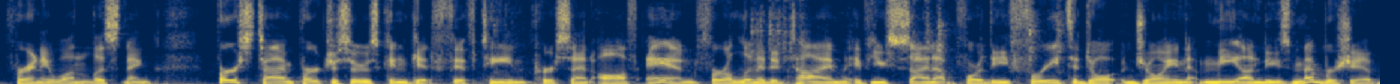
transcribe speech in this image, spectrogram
for anyone listening. First time purchasers can get 15% off, and for a limited time, if you sign up for the free to do- join MeUndies membership,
